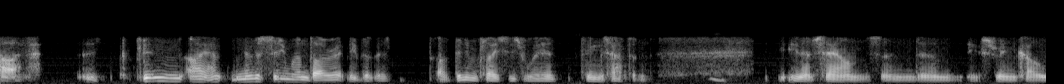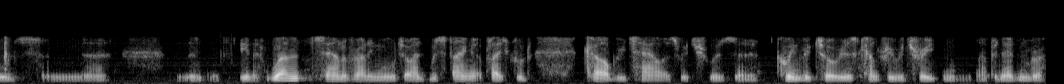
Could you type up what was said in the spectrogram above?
I've been. I have never seen one directly, but there's. I've been in places where things happen. Hmm. You know, sounds and um, extreme colds and. Uh, you know, well, sound of running water. I was staying at a place called Carberry Towers, which was uh, Queen Victoria's country retreat in, up in Edinburgh.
